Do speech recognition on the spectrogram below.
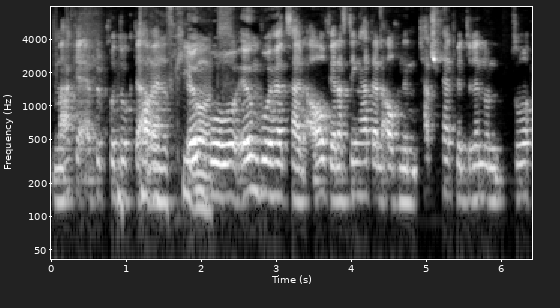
mag ja Apple-Produkte, aber irgendwo irgendwo hört's halt auf. Ja, das Ding hat dann auch 'nen Touchpad mit drin und so.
